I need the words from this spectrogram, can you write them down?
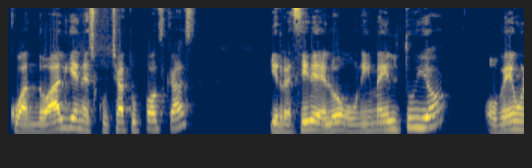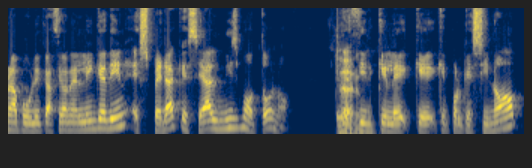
cuando alguien escucha tu podcast y recibe luego un email tuyo o ve una publicación en LinkedIn, espera que sea el mismo tono. Es Claro. decir, que, le- que- que- porque si no,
